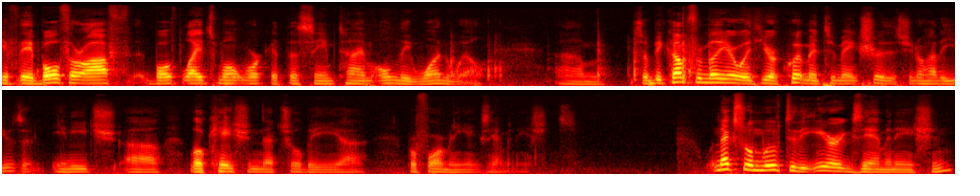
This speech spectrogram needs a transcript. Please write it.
if they both are off, both lights won't work at the same time, only one will. Um, so become familiar with your equipment to make sure that you know how to use it in each uh, location that you'll be uh, performing examinations. Next, we'll move to the ear examination,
